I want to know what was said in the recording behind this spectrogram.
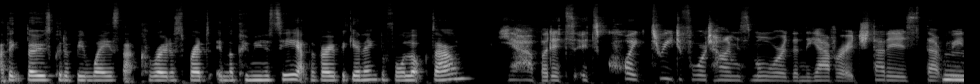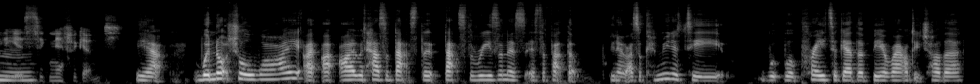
I think those could have been ways that Corona spread in the community at the very beginning before lockdown. Yeah, but it's it's quite three to four times more than the average. That is that really mm. is hmm. significant. Yeah, we're not sure why. I, I, I would hazard that's the that's the reason is is the fact that you know as a community we'll pray together, be around each other.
